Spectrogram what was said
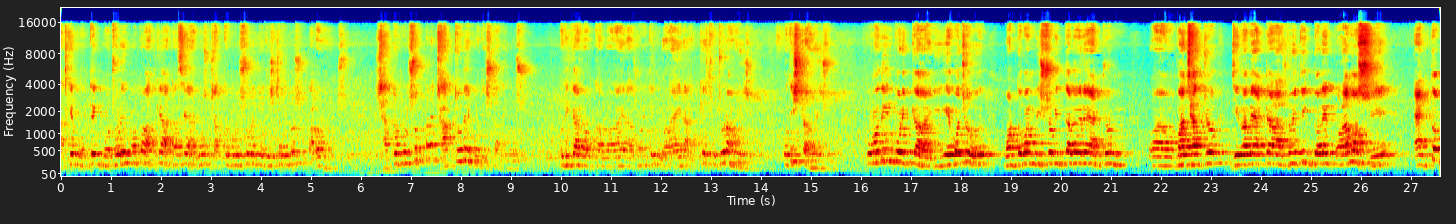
আজকে প্রত্যেক বছরের মতো আজকে আঠাশে আগস্ট ছাত্র পরিষদের প্রতিষ্ঠা দিবস পালন হচ্ছে। ছাত্র পরিষদ মানে ছাত্রদের প্রতিষ্ঠা দিবস। অধিকার রক্ষা, লড়াই, রাজনৈতিক লড়াইয়ের আজকে সূচনা হয়েছিল প্রতিষ্ঠা হয়েছিল কোনোদিন পরীক্ষা হয়নি। এবছর বর্ধমান বিশ্ববিদ্যালয়ের একজন উপাচার্য যেভাবে একটা রাজনৈতিক দলের পরামর্শে একদম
